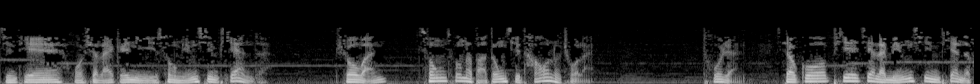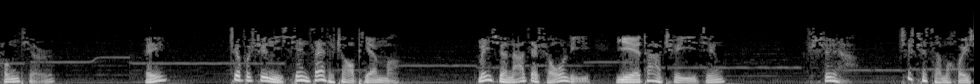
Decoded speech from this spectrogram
今天我是来给你送明信片的。”说完，匆匆的把东西掏了出来。突然，小郭瞥见了明信片的封皮儿，哎，这不是你现在的照片吗？梅雪拿在手里也大吃一惊。是啊，这是怎么回事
